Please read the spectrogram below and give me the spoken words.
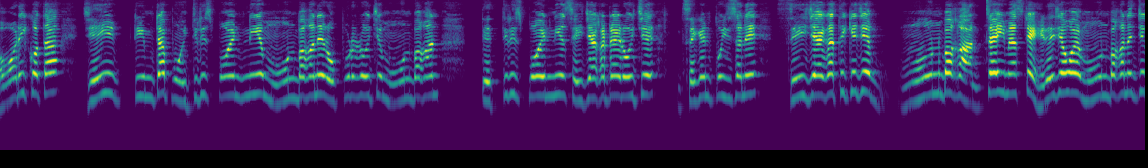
হওয়ারই কথা যেই টিমটা পঁয়ত্রিশ পয়েন্ট নিয়ে মোহনবাগানের ওপরে রয়েছে। মোহনবাগান তেত্রিশ পয়েন্ট নিয়ে সেই জায়গাটায় রয়েছে সেকেন্ড পজিশনে সেই জায়গা থেকে যে মোহনবাগান, সেই ম্যাচটা হেরে যাওয়ায় মোহনবাগানের যে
